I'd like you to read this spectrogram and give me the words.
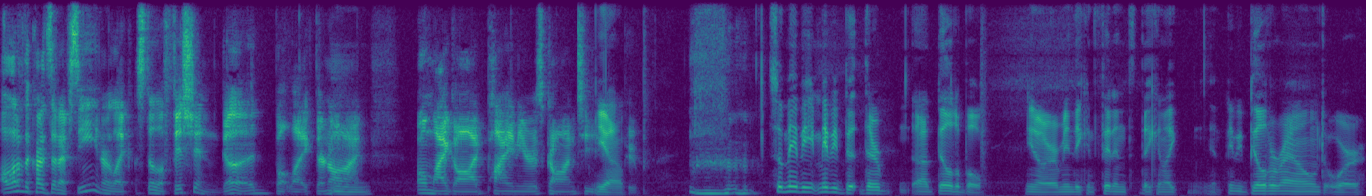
a lot of the cards that I've seen are like still efficient and good, but like they're not. Mhm. Oh my god, Pioneer's gone to Yeah. poop. So maybe maybe bu- they're uh, buildable. You know, I mean, they can fit in. They can like you know, maybe build around or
